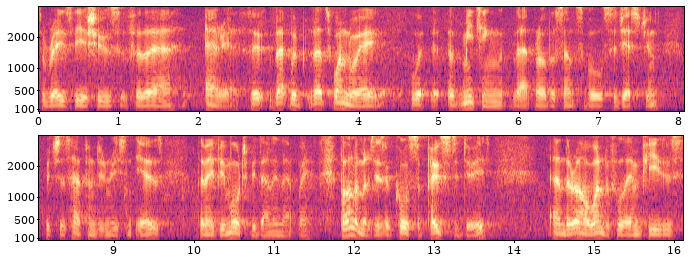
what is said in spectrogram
to raise the issues for their area. So that would, that's one way of meeting that rather sensible suggestion, which has happened in recent years. There may be more to be done in that way. Parliament is, of course, supposed to do it, and there are wonderful MPs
